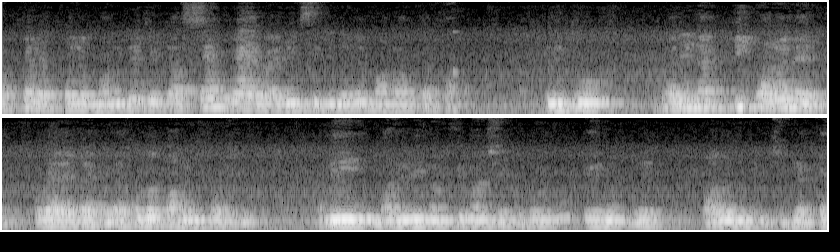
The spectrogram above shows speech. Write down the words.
অক্ষর অক্ষরে মানবে, যেটা সব ল অ্যাবাইডিং সিটিজেনের মানার কথা। কিন্তু জানি না কি কারণে ওরা এটাকে এখনও পালন করেনি। আমি মাননীয় মন্ত্রী মহাশয়কে বলব এর উপরে আরও কিছু ব্যাখ্যা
